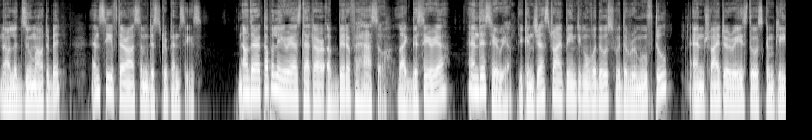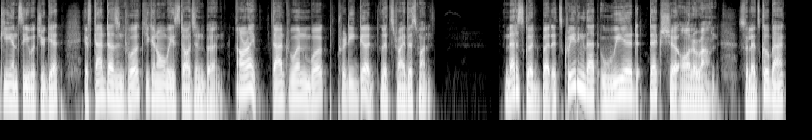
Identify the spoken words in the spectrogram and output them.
Now let's zoom out a bit and see if there are some discrepancies. Now there are a couple areas that are a bit of a hassle, like this area and this area. You can just try painting over those with the remove tool and try to erase those completely and see what you get. If that doesn't work, you can always dodge and burn. Alright, that one worked pretty good. Let's try this one. That is good, but it's creating that weird texture all around. So let's go back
